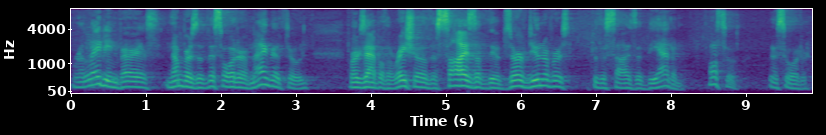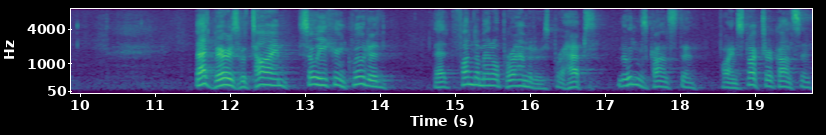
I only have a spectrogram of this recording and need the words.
relating various numbers of this order of magnitude, for example, the ratio of the size of the observed universe to the size of the atom, also this order. That varies with time, so he concluded that fundamental parameters, perhaps Newton's constant, fine structure constant,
